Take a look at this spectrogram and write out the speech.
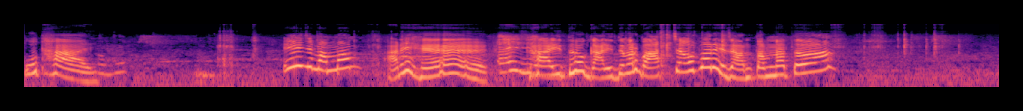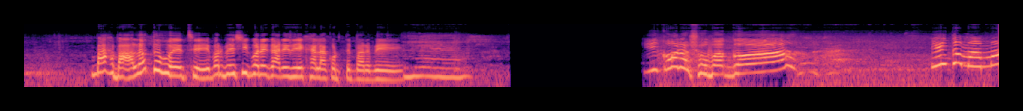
কোথায়? এই যে মাম্মাম। আরে হ্যাঁ। তাই তো গাড়িতে আবার বাচ্চাও পারে জানতাম না তো। বাহ ভালো তো হয়েছে। এবার বেশি করে গাড়ি দিয়ে খেলা করতে পারবে। হ্যাঁ। কি করো সৌভাগ্য? এই তো মাম্মা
